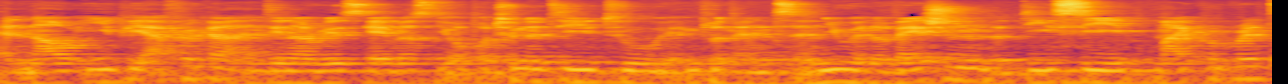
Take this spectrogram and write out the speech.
and now EEP Africa and Denaris gave us the opportunity to implement a new innovation, the DC microgrid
